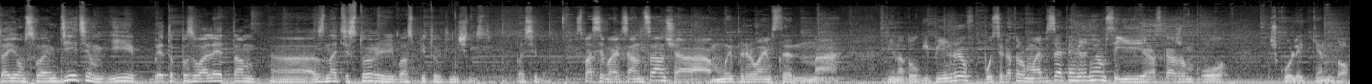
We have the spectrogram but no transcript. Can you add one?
даем своим детям, и это позволяет нам э, знать историю и воспитывать личность. Спасибо. Спасибо, Александр Александрович. А мы прерываемся на ненадолгий перерыв, после которого мы обязательно вернемся и расскажем о школе кендо.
